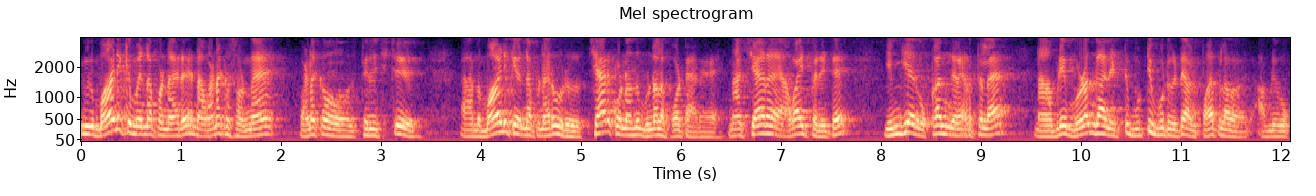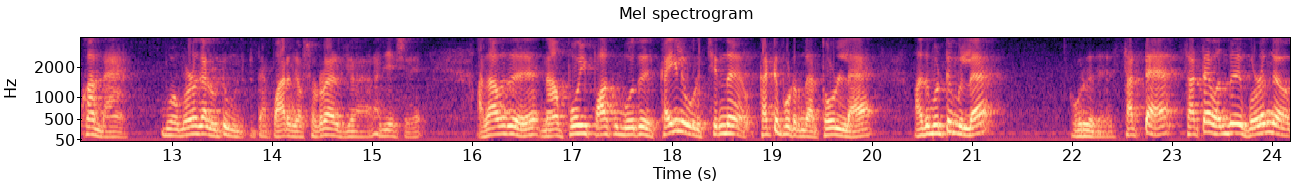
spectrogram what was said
இவர் மாணிக்கம் என்ன பண்ணார்? நான் வணக்கம் சொன்னேன். வணக்கம் தெரிவிச்சுட்டு அந்த மாணிக்கம் என்ன பண்ணார்? ஒரு சேர் கொண்டாந்து முன்னால் போட்டார். நான் சேரை அவாய்ட் பண்ணிவிட்டு எம்ஜிஆர் உட்காந்துங்கிற இடத்துல நான் அப்படியே முழங்கால் இட்டு முட்டி போட்டுக்கிட்டு அவர் பக்கத்தில் அப்படி உட்காந்தேன் மு- முழங்கால் விட்டு முட்டிட்டேன் பாருங்கள் சொல்கிறார் ராஜேஷ். அதாவது நான் போய் பார்க்கும்போது கையில் ஒரு சின்ன கட்டு போட்டிருந்தார் தோளில். அது மட்டும் இல்லை ஒரு சட்டை சட்டை வந்து முழங்க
